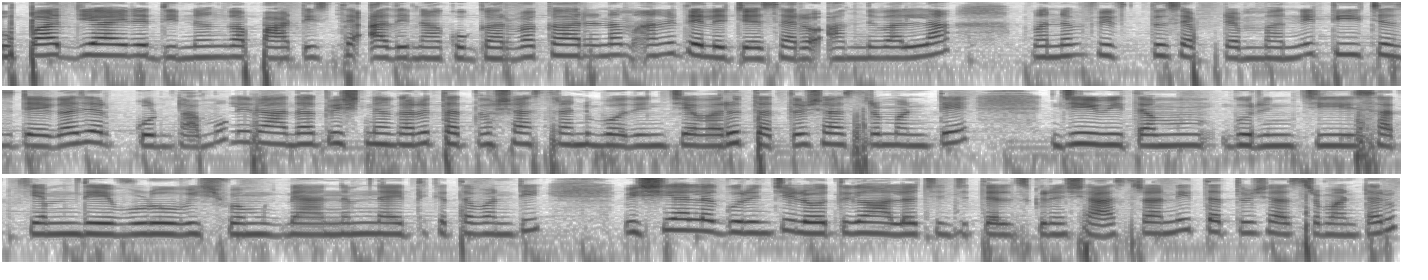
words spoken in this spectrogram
ఉపాధ్యాయుని దినంగా పాటిస్తే అది నాకు గర్వకారణం అని తెలియజేశారు. అందువల్ల మనం ఫిఫ్త్ సెప్టెంబర్ని టీచర్స్ డేగా జరుపుకుంటాము. రాధాకృష్ణ గారు తత్వశాస్త్రాన్ని బోధించేవారు. తత్వశాస్త్రం అంటే జీవితం గురించి సత్యం దేవుడు విశ్వం జ్ఞానం నైతికత వంటి విషయాల గురించి లోతుగా ఆలోచించి తెలుసుకునే శాస్త్రాన్ని తత్వశాస్త్రం అంటారు.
